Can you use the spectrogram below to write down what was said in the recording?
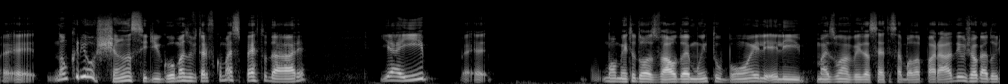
É, não criou chance de gol, mas o Vitória ficou mais perto da área. E aí, é, o momento do Oswaldo é muito bom. Ele, ele, mais uma vez, acerta essa bola parada. E o jogador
